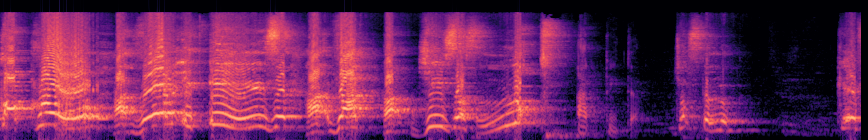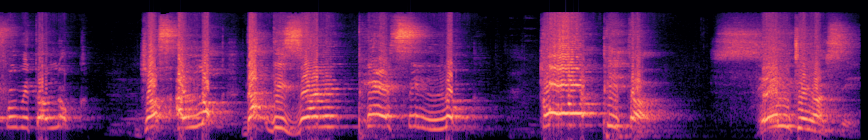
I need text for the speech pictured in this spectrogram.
cock crow, uh, then it is uh, that uh, Jesus looked at Peter. Just a look. Careful with a look. Just a look. That discerning, piercing look told Peter, same thing I say.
